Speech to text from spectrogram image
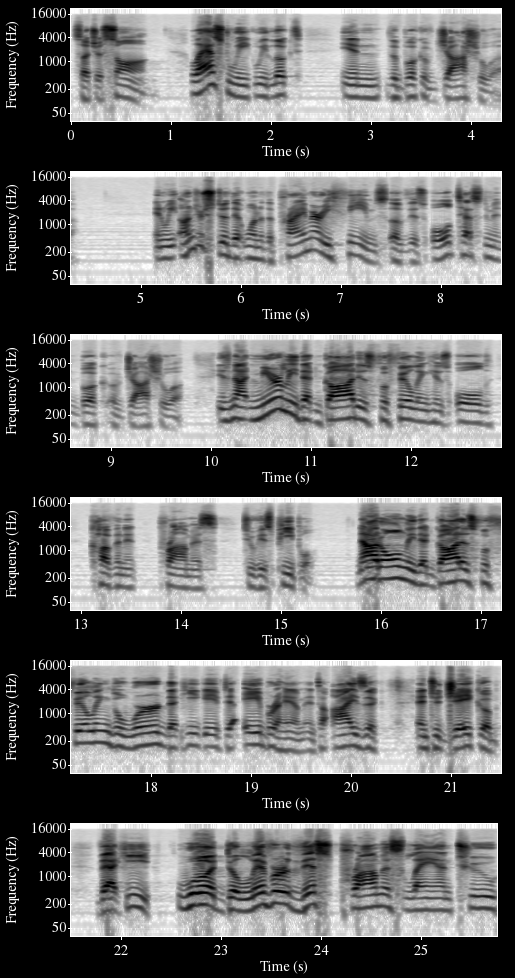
such a song. Last week, we looked in the book of Joshua, and we understood that one of the primary themes of this Old Testament book of Joshua is not merely that God is fulfilling his old covenant promise to his people. Not only that God is fulfilling the word that he gave to Abraham and to Isaac and to Jacob, that he would deliver this promised land to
